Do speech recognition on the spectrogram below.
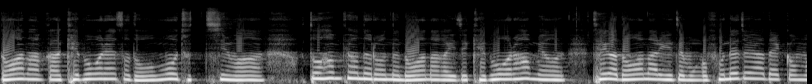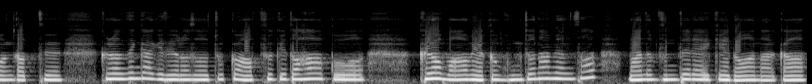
너와 나가 개봉을 해서 너무 좋지만 또 한편으로는 너와 나가 이제 개봉을 하면 제가 너와 나를 이제 뭔가 보내줘야 될 것만 같은 그런 생각이 들어서 조금 아프기도 하고 그런 마음이 약간 공존하면서 많은 분들에게 너와 나가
